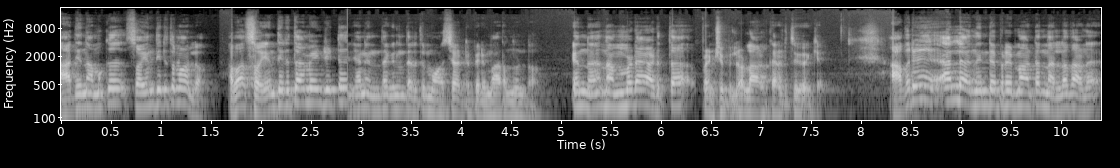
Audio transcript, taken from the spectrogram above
ആദ്യം നമുക്ക് സ്വയം തിരുത്തണമല്ലോ. അപ്പോൾ സ്വയം തിരുത്താൻ വേണ്ടിയിട്ട് ഞാൻ എന്തെങ്കിലും തരത്തിൽ മോശമായിട്ട് പെരുമാറുന്നുണ്ടോ? എന്ന് നമ്മുടെ അടുത്ത ഫ്രണ്ട്ഷിപ്പിലുള്ള ആൾക്കാരടുത്ത് ചോദിക്കാം. അവർ അല്ല നിന്റെ പെരുമാറ്റം നല്ലതാണ്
